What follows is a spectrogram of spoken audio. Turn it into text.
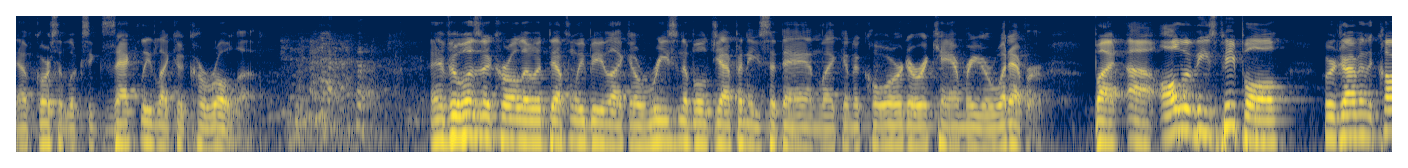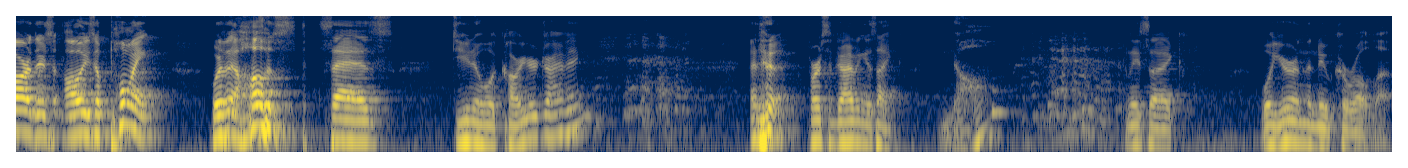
Now, of course, it looks exactly like a Corolla. And if it wasn't a Corolla, it would definitely be like a reasonable Japanese sedan, like an Accord or a Camry or whatever. But uh, all of these people who are driving the car, there's always a point where the host says, Do you know what car you're driving? And the person driving is like, No. And he's like, Well, you're in the new Corolla.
